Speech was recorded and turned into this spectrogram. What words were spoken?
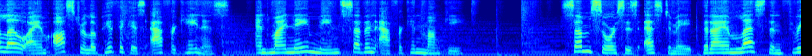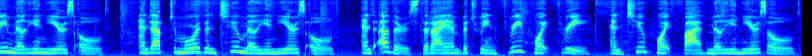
Hello I am Australopithecus africanus, and my name means Southern African monkey. Some sources estimate that I am less than 3 million years old, and up to more than 2 million years old, and others that I am between 3.3 and 2.5 million years old.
